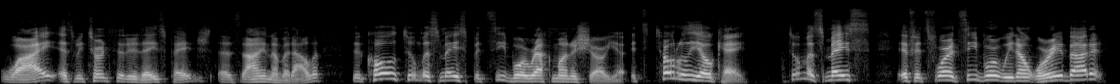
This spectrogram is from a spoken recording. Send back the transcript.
Why? As we turn to today's page, uh, Zayin Amid Aleph, the Kol Tumas Meis Betzibor Rachman It's totally okay. Tumas Meis, if it's for a tzibur, we don't worry about it,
